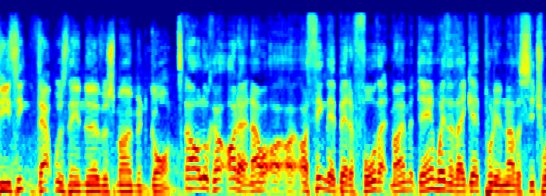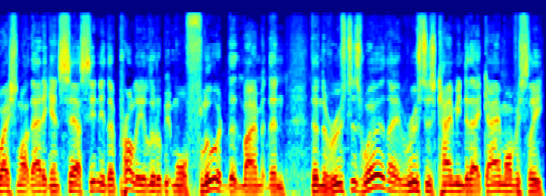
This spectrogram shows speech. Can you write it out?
do you think that was their nervous moment gone? Oh, look, I, I don't know. I, I- think they're better for that moment, Dan. Whether they get put in another situation like that against South Sydney, they're probably a little bit more fluid at the moment than, than the Roosters were. The Roosters came into that game, obviously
